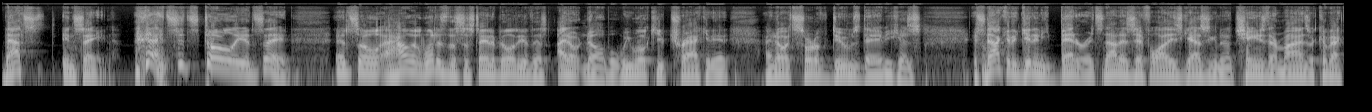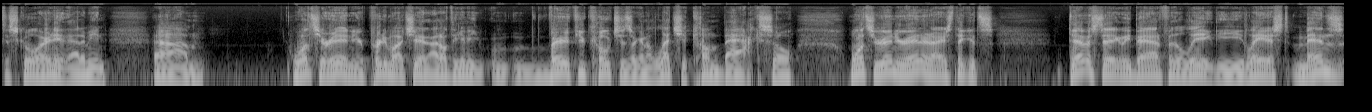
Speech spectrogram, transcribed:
That's insane. it's it's totally insane. And so how what is the sustainability of this? I don't know, but we will keep tracking it. I know it's sort of doomsday because it's not going to get any better. It's not as if a lot of these guys are going to change their minds or come back to school or any of that. I mean, um, once you're in, you're pretty much in. I don't think any, very few coaches are going to let you come back. So once you're in, you're in, and I just think it's devastatingly bad for the league. The latest men's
